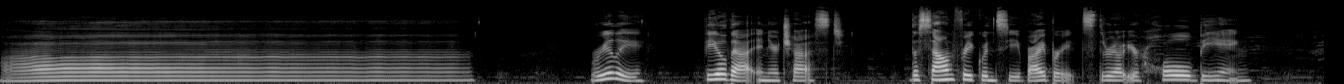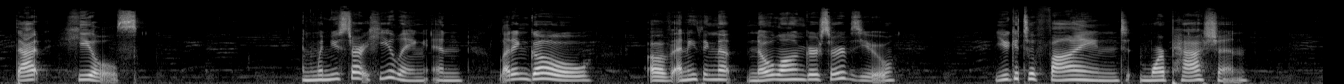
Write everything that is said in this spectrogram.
Ah. Really feel that in your chest. The sound frequency vibrates throughout your whole being. That heals. And when you start healing and letting go of anything that no longer serves you, you get to find more passion.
